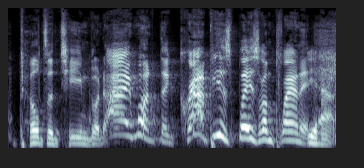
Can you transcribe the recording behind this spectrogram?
built a team going, I want the crappiest place on planet. Yeah.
